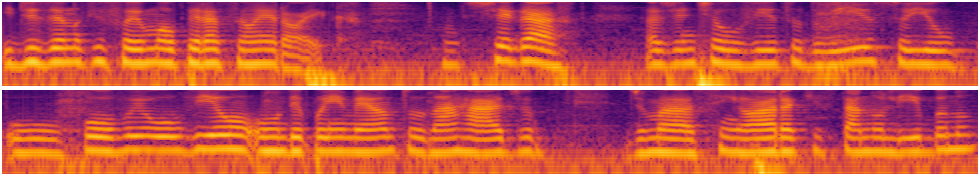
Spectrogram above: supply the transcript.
e dizendo que foi uma operação heróica. Chega a gente ouvir tudo isso e o, o povo, eu ouvi um, um depoimento na rádio de uma senhora que está no Líbano,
